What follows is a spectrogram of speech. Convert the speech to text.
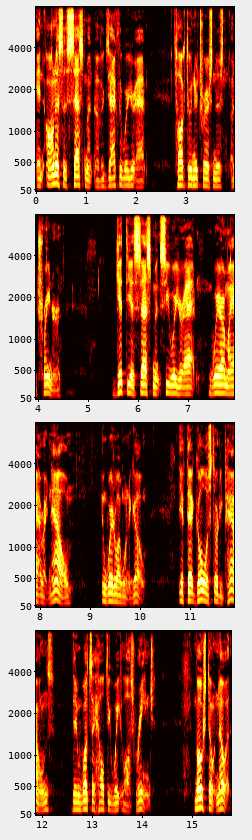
an honest assessment of exactly where you're at. Talk to a nutritionist, a trainer. Get the assessment, see where you're at. Where am I at right now, and where do I want to go? If that goal is 30 pounds, then what's a healthy weight loss range? Most don't know it.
